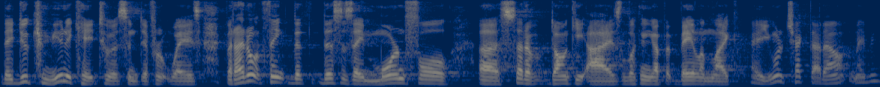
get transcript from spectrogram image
They do communicate to us in different ways, but I don't think that this is a mournful uh, set of donkey eyes looking up at Balaam like, hey, you want to check that out, maybe?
